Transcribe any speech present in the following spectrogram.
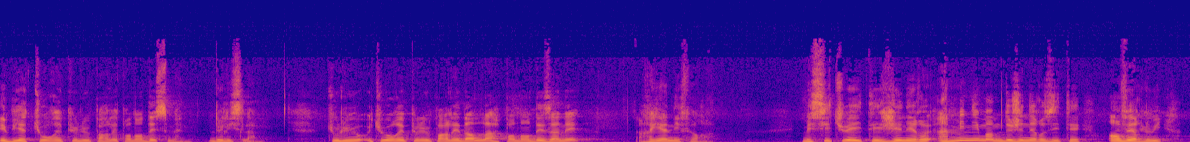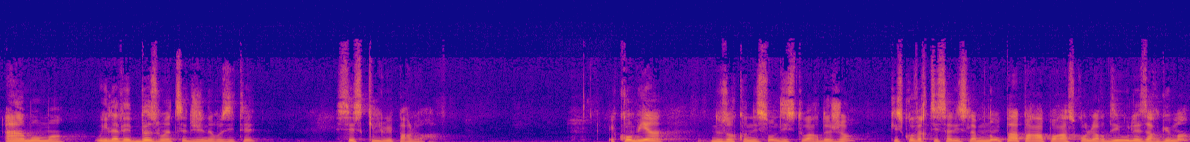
eh bien, tu aurais pu lui parler pendant des semaines de l'islam. Tu, tu aurais pu lui parler d'Allah pendant des années, rien n'y fera. Mais si tu as été généreux, un minimum de générosité envers lui à un moment où il avait besoin de cette générosité, c'est ce qu'il lui parlera. Et combien nous en connaissons d'histoires de gens qui se convertissent à l'islam, non pas par rapport à ce qu'on leur dit ou les arguments,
